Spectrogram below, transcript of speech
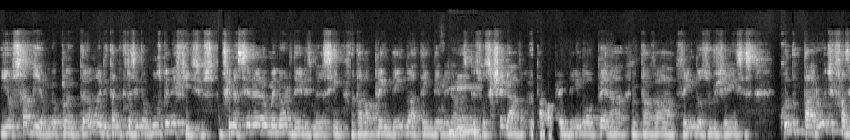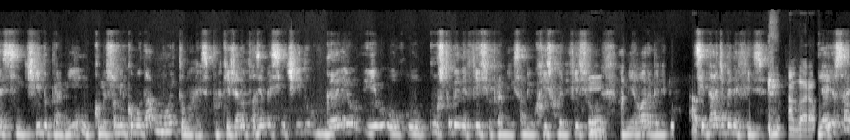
e eu sabia, o meu plantão ele tá me trazendo alguns benefícios. O financeiro era o menor deles, mas assim, eu tava aprendendo a atender melhor as pessoas que chegavam, eu tava aprendendo a operar, eu tava vendo as urgências. Quando parou de fazer sentido para mim, começou a me incomodar muito mais, porque já não fazia mais sentido o ganho e o, o custo-benefício para mim, sabe? O risco-benefício, a minha hora-benefício, cidade-benefício. Agora, e aí eu saí.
